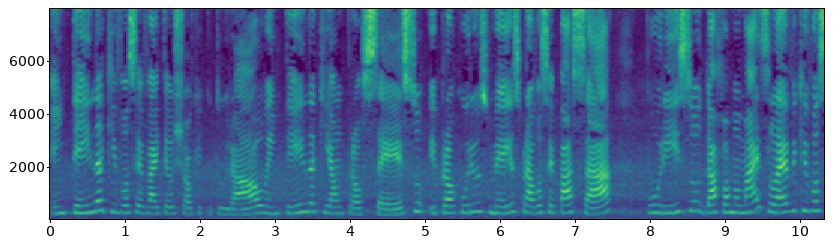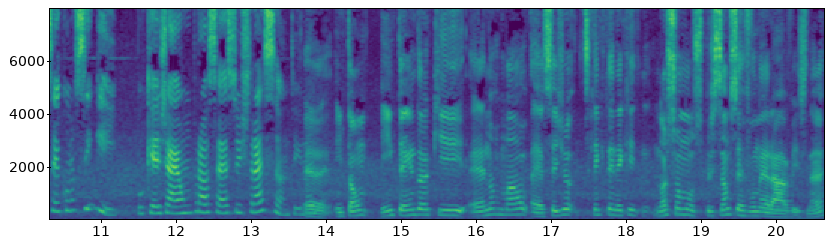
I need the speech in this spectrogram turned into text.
Entenda que você vai ter o choque cultural, entenda que é um processo e procure os meios para você passar por isso da forma mais leve que você conseguir. Porque já é um processo estressante, né? É, então entenda que é normal, é, seja, você tem que entender que nós somos, precisamos ser vulneráveis, né?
